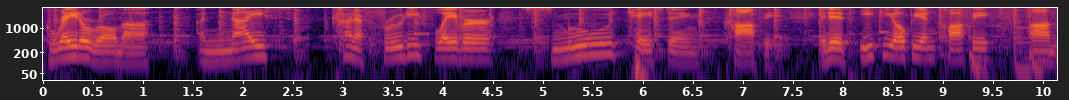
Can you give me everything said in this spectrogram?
great aroma, a nice kind of fruity flavor, smooth tasting coffee. It is Ethiopian coffee. Um,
